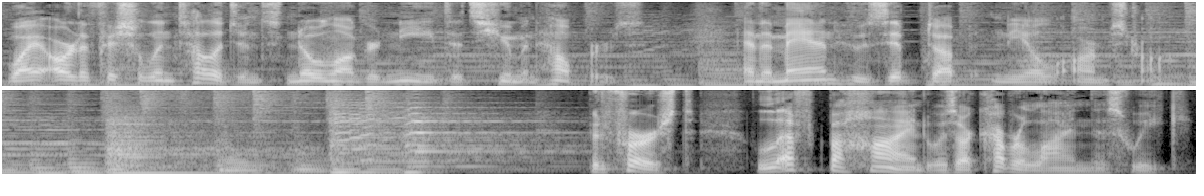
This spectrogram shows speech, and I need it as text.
why artificial intelligence no longer needs its human helpers, and the man who zipped up Neil Armstrong. But first, Left Behind was our cover line this week.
